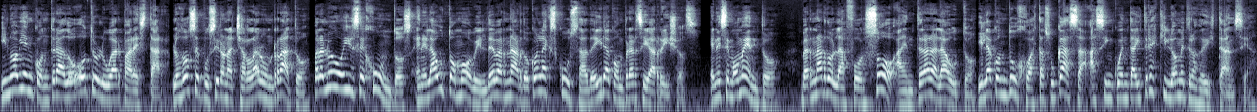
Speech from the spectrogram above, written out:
y no había encontrado otro lugar para estar. Los dos se pusieron a charlar un rato para luego irse juntos en el automóvil de Bernardo con la excusa de ir a comprar cigarrillos. En ese momento, Bernardo la forzó a entrar al auto y la condujo hasta su casa a 53 kilómetros de distancia.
